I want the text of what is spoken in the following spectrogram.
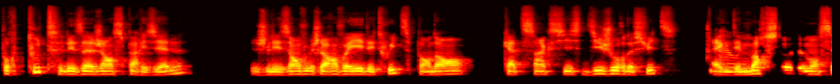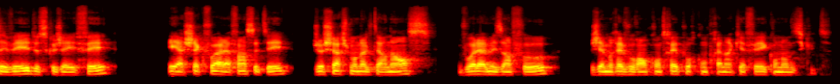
pour toutes les agences parisiennes. Je, les je leur envoyais des tweets pendant 4, 5, 6, 10 jours de suite avec ah des morceaux de mon CV, de ce que j'avais fait. Et à chaque fois, à la fin, c'était je cherche mon alternance, voilà mes infos, j'aimerais vous rencontrer pour qu'on prenne un café et qu'on en discute.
